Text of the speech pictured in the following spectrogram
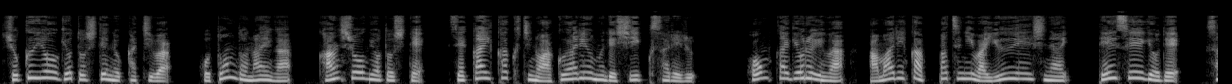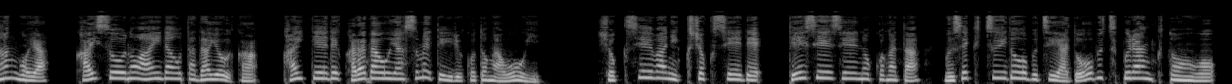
食用魚としての価値はほとんどないが、観賞魚として世界各地のアクアリウムで飼育される。本科魚類はあまり活発には遊泳しない低生魚でサンゴや海藻の間を漂うか海底で体を休めていることが多い。食性は肉食性で低生性の小型無脊椎動物や動物プランクトンを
